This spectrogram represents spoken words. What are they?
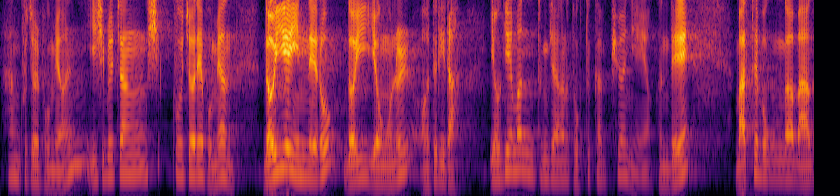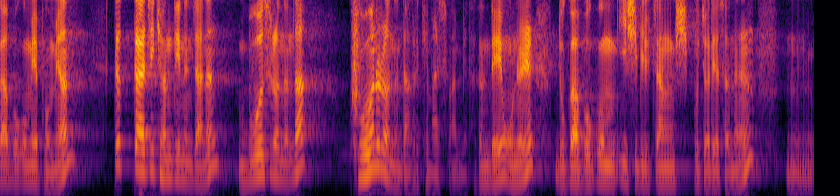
한 구절 보면 21장 19절에 보면 너희의 인내로 너희 영혼을 얻으리라. 여기에만 등장하는 독특한 표현이에요. 근데 마태복음과 마가복음에 보면 끝까지 견디는 자는 무엇을 얻는다? 구원을 얻는다 그렇게 말씀합니다. 그런데 오늘 누가복음 21장 19절에서는 음,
